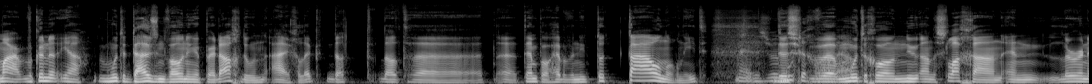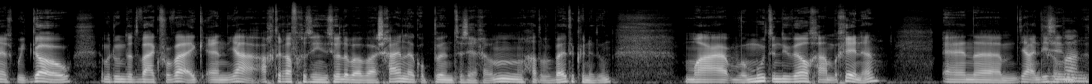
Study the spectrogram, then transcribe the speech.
Maar we kunnen, ja, we moeten duizend woningen per dag doen eigenlijk. Dat, dat eh, eh, tempo hebben we nu totaal nog niet. Nee, dus we dus moeten gewoon we wel. moeten gewoon nu aan de slag gaan en learn as we go. En we doen dat wijk voor wijk. En ja, achteraf gezien zullen we waarschijnlijk op punten zeggen, "Hmm, hadden we beter kunnen doen. Maar we moeten nu wel gaan beginnen. En ehm, ja, in die, zin,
